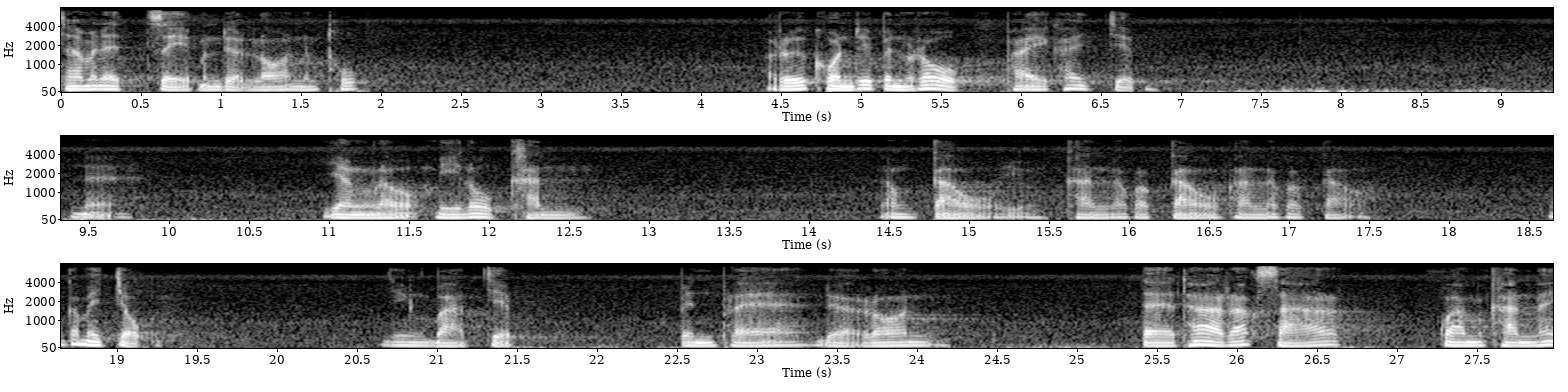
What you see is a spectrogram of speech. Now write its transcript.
ถ้าไม่ได้เสพมันเดือดร้อนมันทุกข์ หรือคนที่เป็นโรคภัยไข้เจ็บนะอย่างเรามีโรคคัน ต้องเกาอยู่คันแล้วก็เกาคันแล้วก็เกา มันก็ไม่จบ ยิ่งบาดเจ็บ เป็นแผลเดือดร้อน แต่ถ้ารักษาความคันให้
